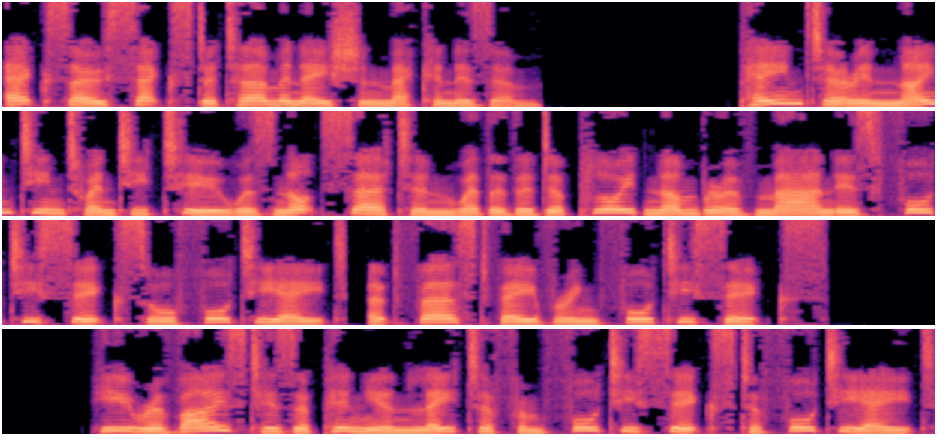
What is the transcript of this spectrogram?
XO sex determination mechanism. Painter in 1922 was not certain whether the diploid number of man is 46 or 48, at first favoring 46. He revised his opinion later from 46 to 48,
